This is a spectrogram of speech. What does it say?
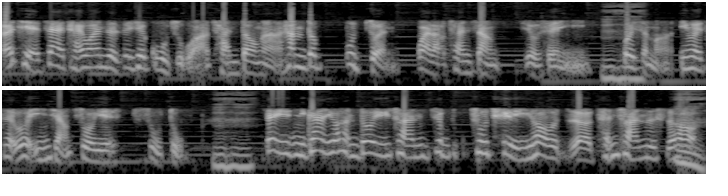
而且在台湾的这些雇主啊、船东啊，他们都不准外劳穿上救生衣，嗯，为什么？因为这会影响作业速度，嗯哼，所以你看有很多渔船就出去以后，呃，沉船的时候。嗯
